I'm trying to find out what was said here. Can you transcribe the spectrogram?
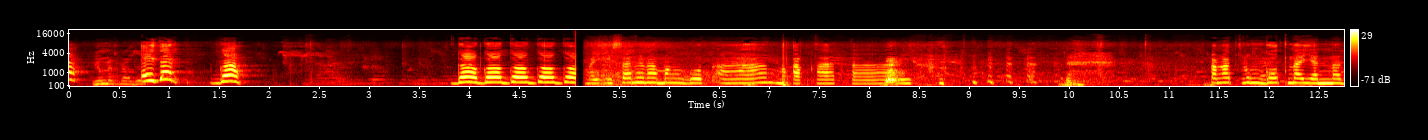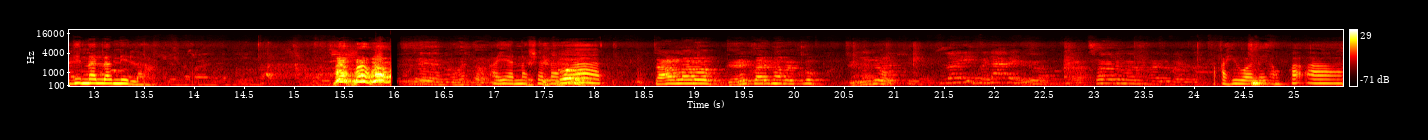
ay! Aidan! Go! Go, go, go, go, go! May isa na namang goat ang makakatay. Pangatlong goat na yan na dinala nila. Ayan na siya lahat. चाडलाएर धेरै कारिमा भएको झिकिन्थ्यो Nakahiwalay ang paa,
